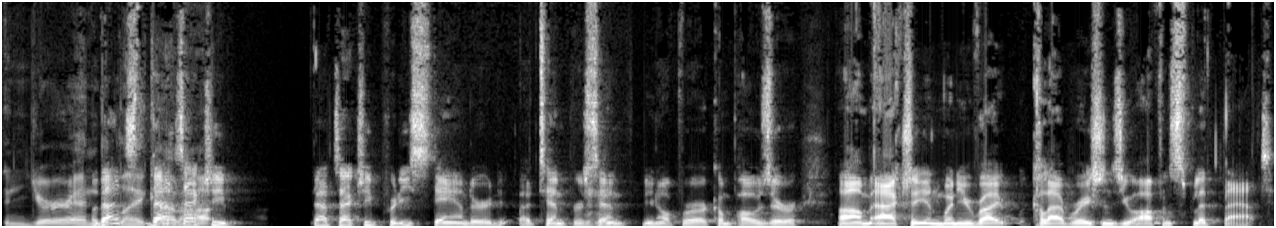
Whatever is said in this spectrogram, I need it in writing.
in your end. Well, that's like, that's actually. That's actually pretty standard, a ten percent, mm-hmm. you know, for a composer. Um, actually, and when you write collaborations, you often split that,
